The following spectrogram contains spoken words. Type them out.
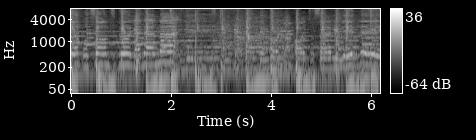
تقول صمت تقول أنا معي تقول اقعد وصاري اللي بغيت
